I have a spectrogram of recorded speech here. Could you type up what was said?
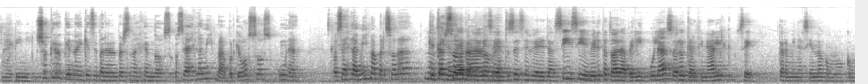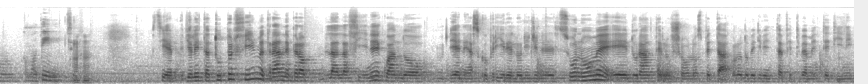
como Tini. Yo creo que no hay que separar el personaje en dos. O sea, es la misma, porque vos sos una. O sea, es la misma persona No, que sí, a con el dice, nombre. Entonces es Violeta. Sí, sí, es Violeta toda la película, solo que al final se termina siendo como, como, como Tini. Mhm. Sì, è Violetta tutto il film, tranne però la, la fine, quando viene a scoprire l'origine del suo nome e durante lo show, lo spettacolo, dove diventa effettivamente Tini.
